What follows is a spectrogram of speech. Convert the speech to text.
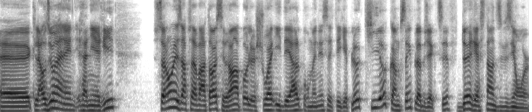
Claudio Ranieri, Selon les observateurs, c'est vraiment pas le choix idéal pour mener cette équipe-là, qui a comme simple objectif de rester en Division 1.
